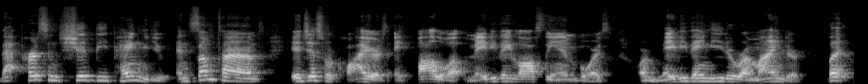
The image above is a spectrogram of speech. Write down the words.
that person should be paying you. And sometimes it just requires a follow up. Maybe they lost the invoice, or maybe they need a reminder. But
